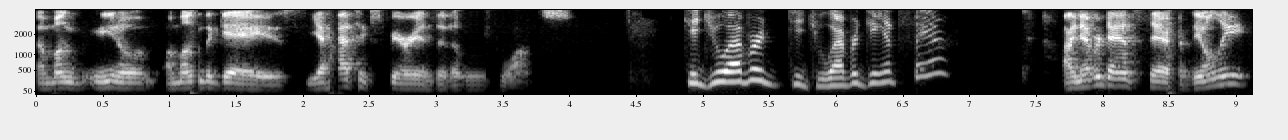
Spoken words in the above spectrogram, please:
among you know among the gays. You had to experience it at least once. Did you ever? Did you ever dance there? I never danced there. The only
